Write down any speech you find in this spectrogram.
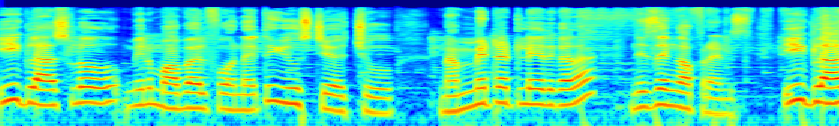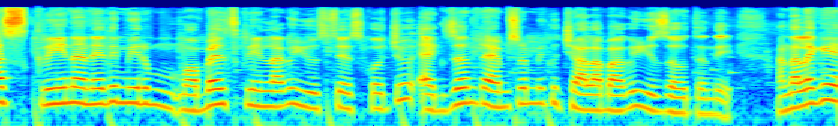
ఈ గ్లాస్లో మీరు మొబైల్ ఫోన్ అయితే యూస్ చేయొచ్చు. నమ్మేటట్లేదు కదా? నిజంగా ఫ్రెండ్స్ ఈ గ్లాస్ స్క్రీన్ అనేది మీరు మొబైల్ స్క్రీన్ లాగా యూస్ చేసుకోవచ్చు. ఎగ్జామ్ టైమ్స్లో మీకు చాలా బాగా యూజ్ అవుతుంది. అండ్ అలాగే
